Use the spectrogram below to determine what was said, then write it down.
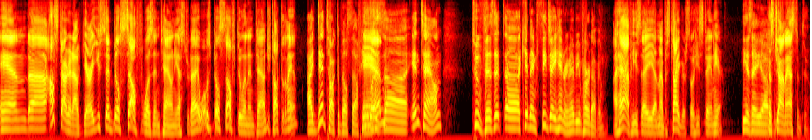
And uh, I'll start it out, Gary. You said Bill Self was in town yesterday. What was Bill Self doing in town? Did you talk to the man? I did talk to Bill Self. He And? was uh, in town to visit uh, a kid named C.J. Henry. Maybe you've heard of him. I have. He's a uh, Memphis Tiger, so he's staying here. He is a... Uh, Because John asked him to.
